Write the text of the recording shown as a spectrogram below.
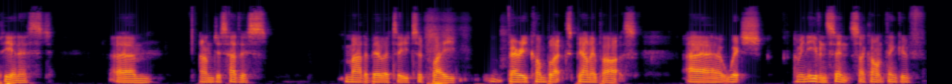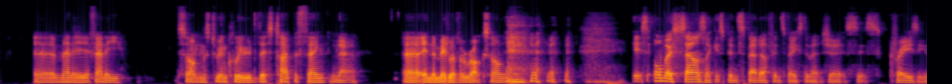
pianist, um, and just had this mad ability to play very complex piano parts. Uh, which, I mean, even since I can't think of uh, many, if any, songs to include this type of thing No. uh, in the middle of a rock song. it almost sounds like it's been sped up in Space Dementia. It's it's crazy.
